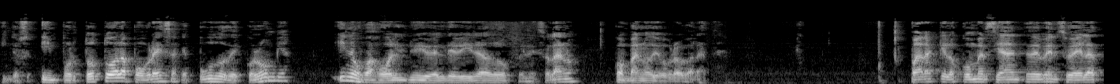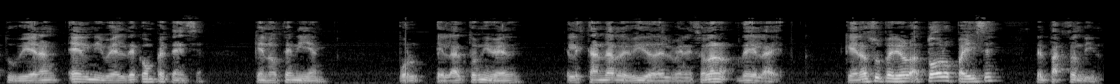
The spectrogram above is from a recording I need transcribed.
Entonces, importó toda la pobreza que pudo de Colombia y nos bajó el nivel de vida de los venezolanos con mano de obra barata. Para que los comerciantes de Venezuela tuvieran el nivel de competencia que no tenían por el alto nivel, el estándar de vida del venezolano de la época, que era superior a todos los países del Pacto Andino.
